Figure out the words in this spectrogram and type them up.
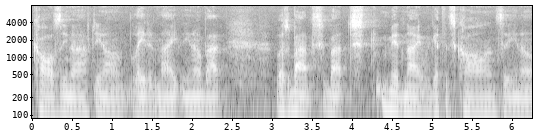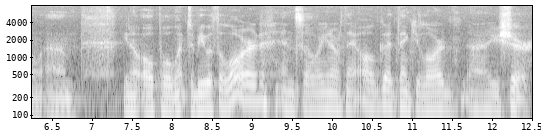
calls. You know, after, you know, late at night. You know, about it was about about midnight. We get this call and say, you know, um, you know, Opal went to be with the Lord, and so you know, think, oh, good, thank you, Lord. Uh, you sure?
